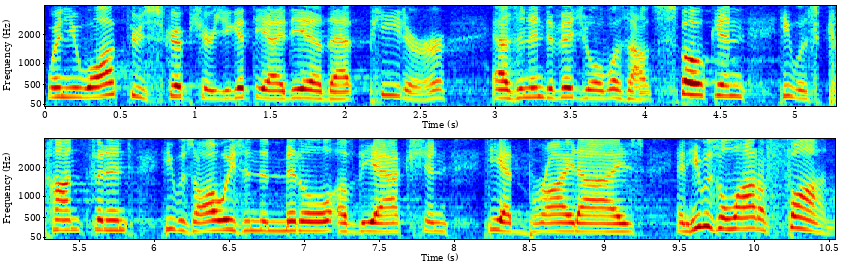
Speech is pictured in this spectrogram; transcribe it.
when you walk through Scripture, you get the idea that Peter, as an individual, was outspoken. He was confident. He was always in the middle of the action. He had bright eyes. And he was a lot of fun.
